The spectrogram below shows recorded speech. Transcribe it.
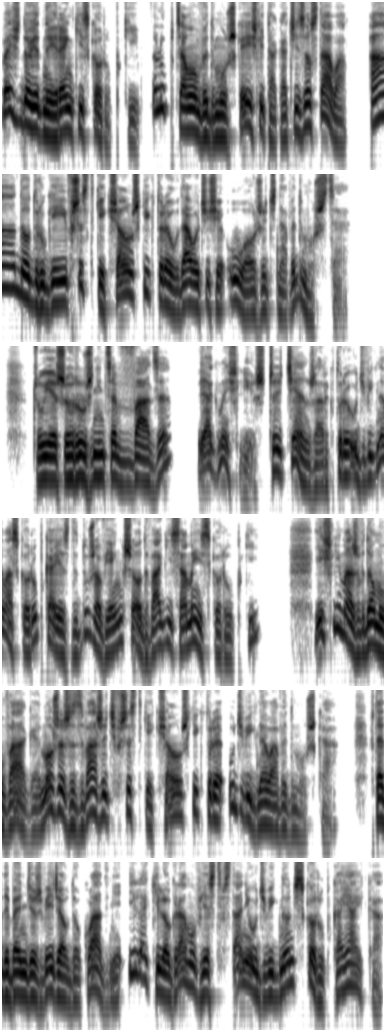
Weź do jednej ręki skorupki lub całą wydmuszkę, jeśli taka ci została, a do drugiej wszystkie książki, które udało ci się ułożyć na wydmuszce. Czujesz różnicę w wadze? Jak myślisz, czy ciężar, który udźwignęła skorupka jest dużo większy od wagi samej skorupki? Jeśli masz w domu wagę, możesz zważyć wszystkie książki, które udźwignęła wydmuszka. Wtedy będziesz wiedział dokładnie, ile kilogramów jest w stanie udźwignąć skorupka jajka.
